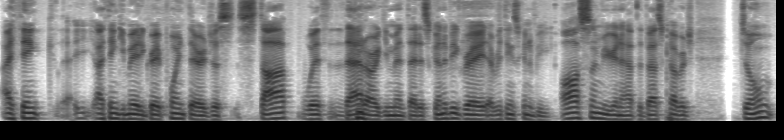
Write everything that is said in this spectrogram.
I think I think you made a great point there. Just stop with that hmm. argument that it's going to be great, everything's going to be awesome, you're going to have the best coverage. Don't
